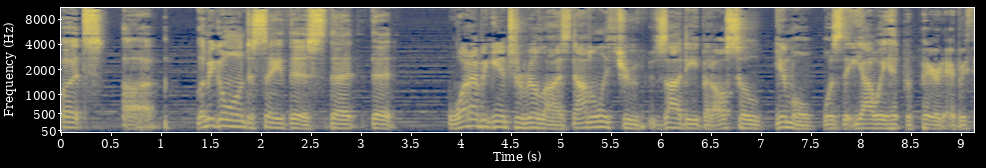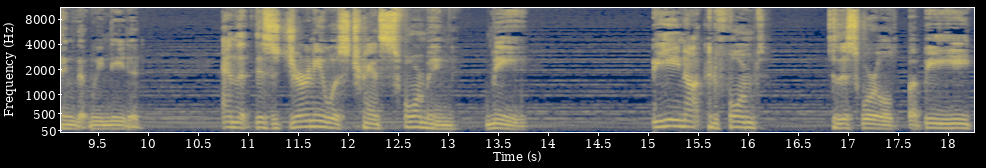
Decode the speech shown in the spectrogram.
But uh, let me go on to say this that that what I began to realize, not only through Zadi, but also Gimel, was that Yahweh had prepared everything that we needed. And that this journey was transforming me. Be ye not conformed to this world, but be ye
